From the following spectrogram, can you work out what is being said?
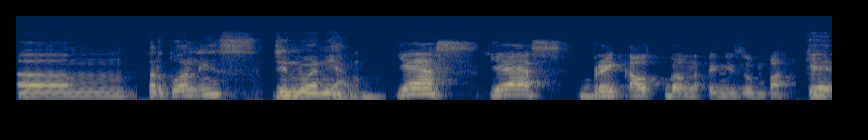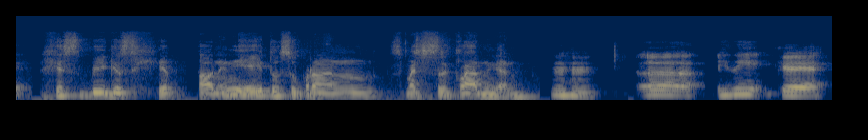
Um, third one is Jin Wen Yang. Yes, yes. Breakout banget ini, sumpah. Kayak his biggest hit tahun ini yaitu Superman Smash the Clan kan. Mhm. Eh, ini kayak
